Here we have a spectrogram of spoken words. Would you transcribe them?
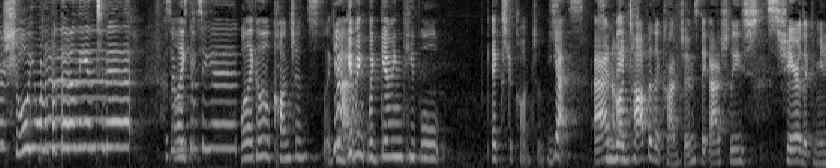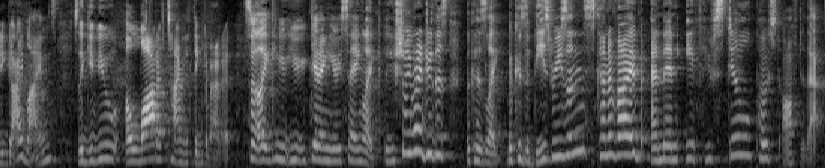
you sure you want to put that on the internet? because everyone's like- gonna see it. Well, like a little conscience. Like Yeah. we're giving we're giving people extra conscience. Yes, and on top of the conscience, they actually share the community guidelines, so they give you a lot of time to think about it. So like you you getting you saying like, Are you sure you want to do this? Because like because of these reasons kind of vibe. And then if you still post after that,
